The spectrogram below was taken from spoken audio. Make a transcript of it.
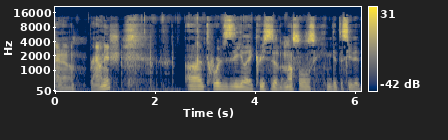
I don't know, brownish. Uh, towards the like creases of the muscles, you get to see the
